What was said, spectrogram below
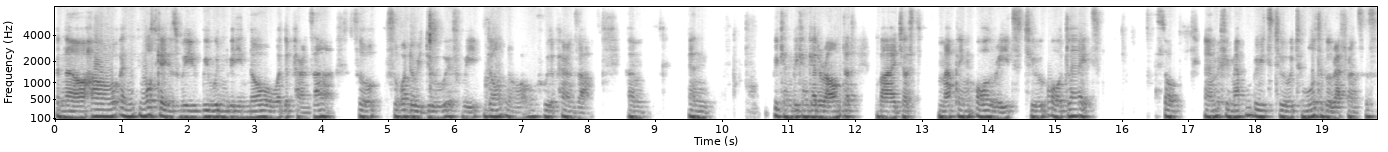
but now how, in most cases, we, we wouldn't really know what the parents are. So, so what do we do if we don't know who the parents are? Um, and we can, we can get around that by just mapping all reads to all clades. So um, if we map reads to, to multiple references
